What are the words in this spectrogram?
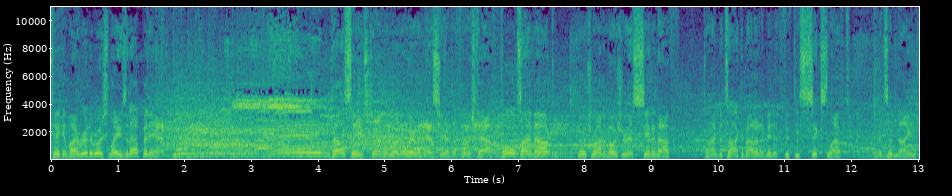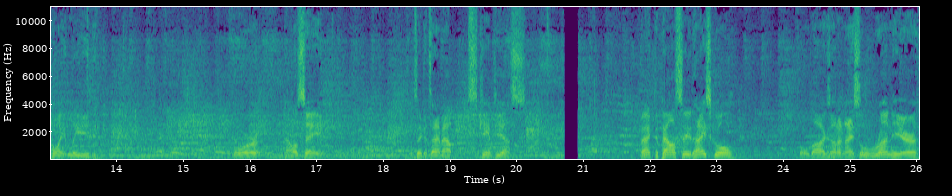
Taken by Ritterbush, lays it up and in. And Palisade's trying to run away with this here in the first half. Full timeout. Coach Rhonda Mosher has seen enough. Time to talk about it. A minute 56 left, and it's a nine point lead for Palisade. We'll take a timeout. This is KMTS. Back to Palisade High School. Bulldogs on a nice little run here,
